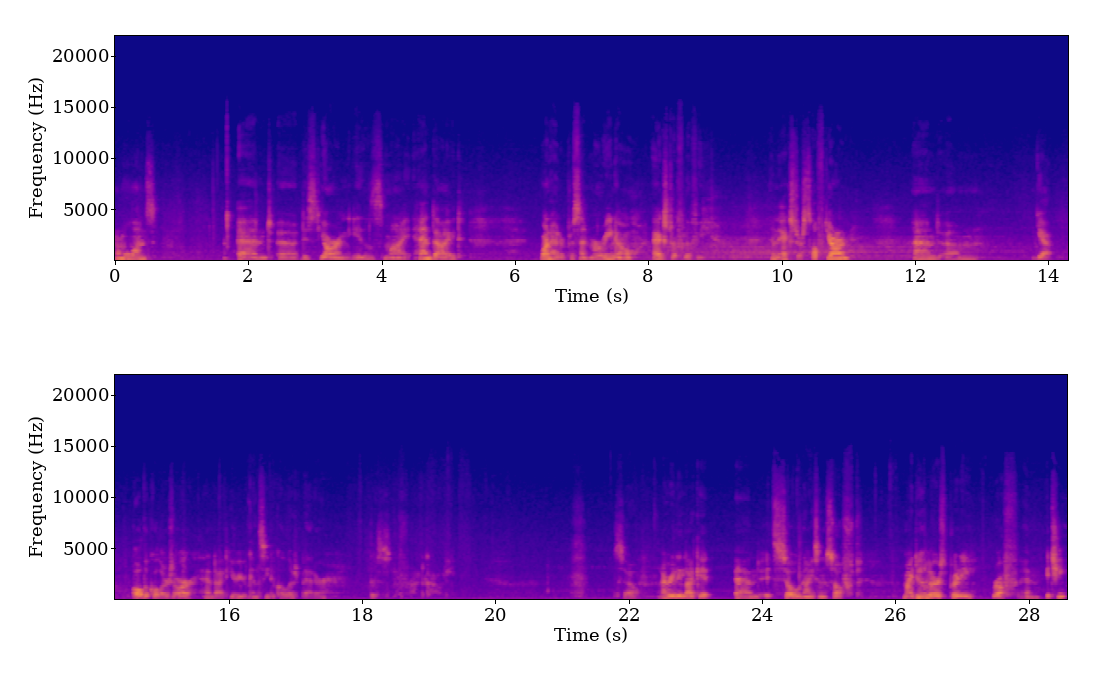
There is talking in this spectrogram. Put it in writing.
normal ones. And uh, this yarn is my hand-dyed 100% merino extra fluffy. An extra soft yarn and um, yeah, all the colors are hand dyed here. You can see the colors better. This front cowley. So I really like it and it's so nice and soft. My doodler is pretty rough and itchy.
